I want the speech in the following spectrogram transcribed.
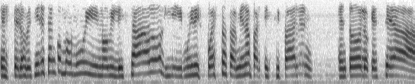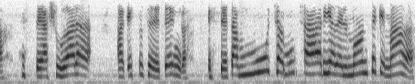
Este, los vecinos están como muy movilizados y muy dispuestos también a participar en, en todo lo que sea este, ayudar a, a que esto se detenga. Este, está mucha, mucha área del monte quemada,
